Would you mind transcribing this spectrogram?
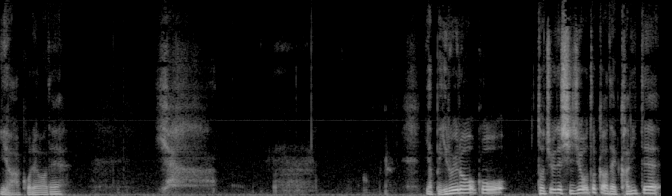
いやこれはね。いややっぱいろいろこう途中で試乗とかで借りて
